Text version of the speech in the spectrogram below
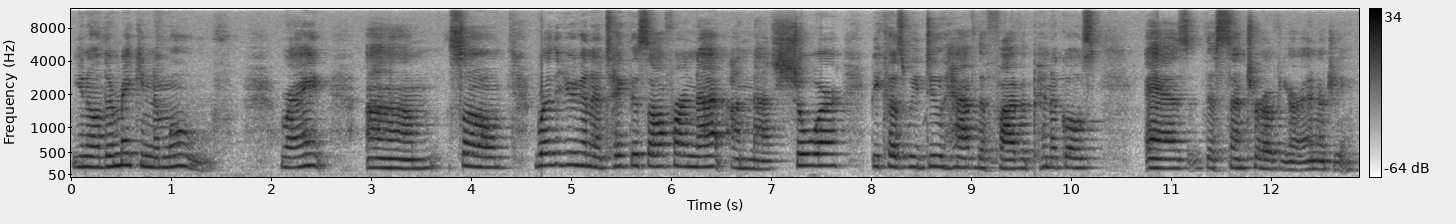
you know, they're making the move, right? Um, so whether you're going to take this offer or not, I'm not sure because we do have the Five of Pentacles as the center of your energy.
